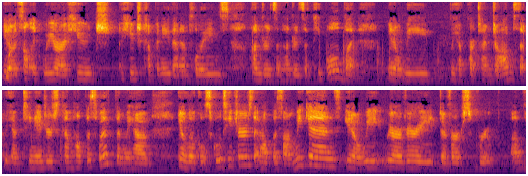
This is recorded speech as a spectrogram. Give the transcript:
you know, it's not like we are a huge a huge company that employs hundreds and hundreds of people, but you know, we we have part-time jobs that we have teenagers come help us with and we have you know local school teachers that help us on weekends. You know we we are a very diverse group of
